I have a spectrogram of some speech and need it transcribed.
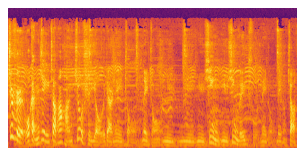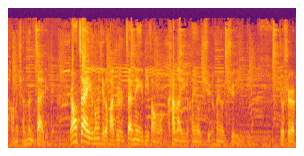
就是我感觉这个教堂好像就是有一点那种那种女女女性女性为主那种那种教堂的成分在里边。然后再一个东西的话，就是在那个地方我看到一个很有趣很有趣的一点，就是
